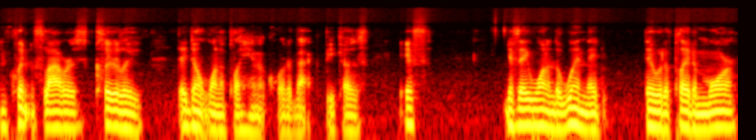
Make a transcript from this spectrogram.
And Quinton Flowers clearly they don't want to play him at quarterback because if if they wanted to win, they they would have played him more.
